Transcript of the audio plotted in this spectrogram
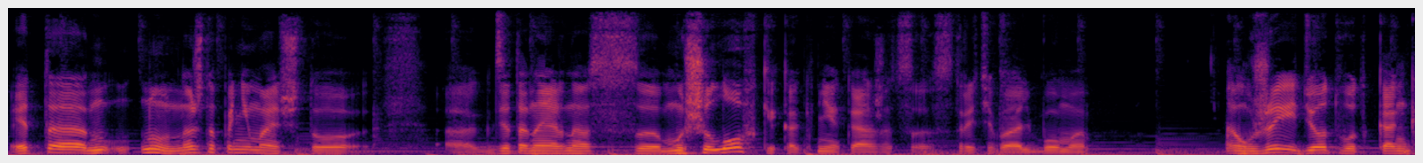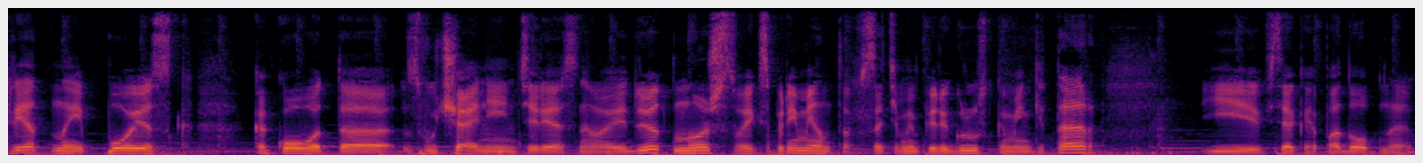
это, ну, нужно понимать, что а, где-то, наверное, с мышеловки, как мне кажется, с третьего альбома, уже идет вот конкретный поиск какого-то звучания интересного. Идет множество экспериментов с этими перегрузками гитар и всякое подобное.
